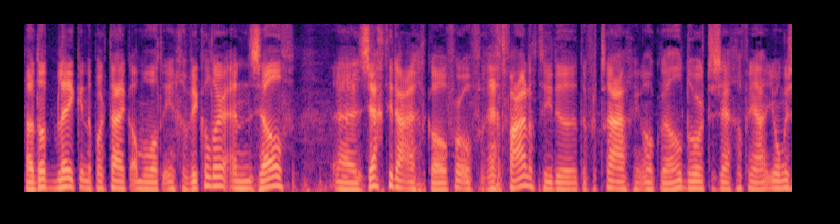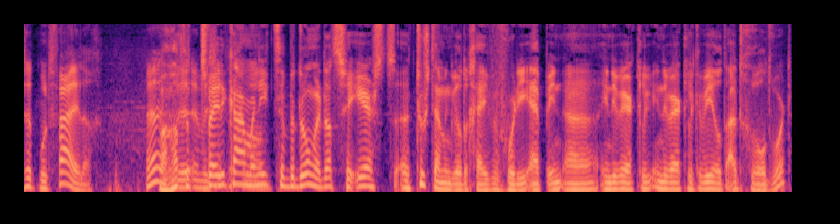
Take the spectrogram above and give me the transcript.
Nou, dat bleek in de praktijk allemaal wat ingewikkelder. En zelf uh, zegt hij daar eigenlijk over, of rechtvaardigt hij de, de vertraging ook wel, door te zeggen van ja jongens, het moet veilig. Maar had de Tweede Kamer gewoon... niet bedongen dat ze eerst uh, toestemming wilde geven voor die app in, in, de, werkelijk, in de werkelijke wereld uitgerold wordt?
